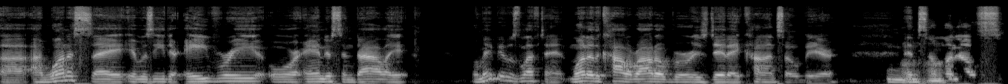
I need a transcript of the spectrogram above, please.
uh, I want to say it was either Avery or Anderson Valley, or maybe it was Left Hand. One of the Colorado breweries did a Khonso beer, Mm. and someone else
